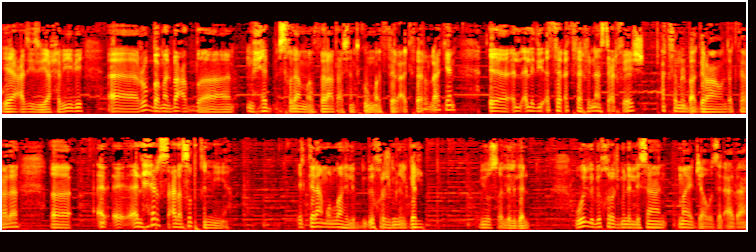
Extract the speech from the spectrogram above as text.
يا عزيزي يا حبيبي آه ربما البعض آه يحب استخدام المؤثرات عشان تكون مؤثر أكثر لكن آه الذي يؤثر أكثر في الناس تعرف إيش؟ أكثر من ال background أكثر هذا آه الحرص على صدق النية الكلام والله اللي بيخرج من القلب بيوصل للقلب واللي بيخرج من اللسان ما يتجاوز الآذان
